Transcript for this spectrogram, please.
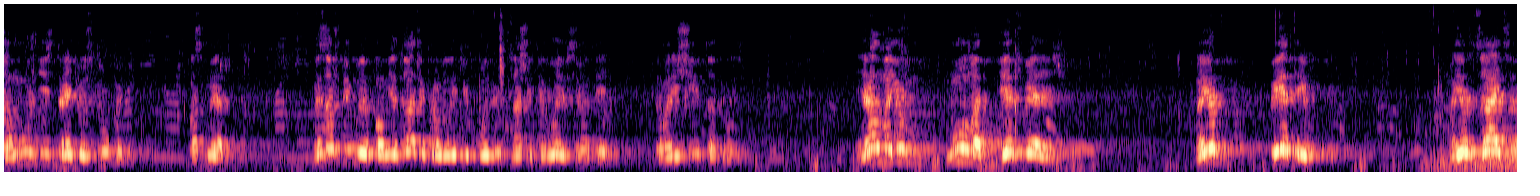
за мужність третього ступеню посмертно. Ми завжди будемо пам'ятати про великий подвиг наших героїв сьогодення, товаришів та друзів. Генерал-майор Момад Герфедович, майор Петрів, майор Зайцев,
